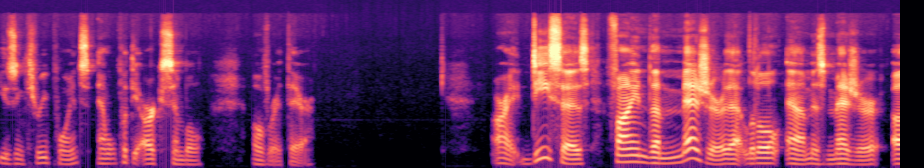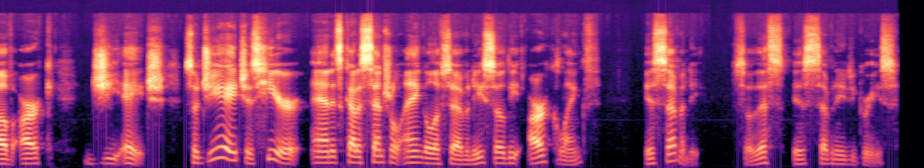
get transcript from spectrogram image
using three points, and we'll put the arc symbol over it there. All right, D says find the measure, that little m is measure, of arc GH. So GH is here and it's got a central angle of 70, so the arc length is 70. So this is 70 degrees.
